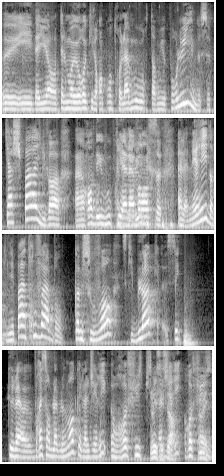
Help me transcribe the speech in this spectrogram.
euh, et d'ailleurs tellement heureux qu'il rencontre l'amour, tant mieux pour lui. Il ne se cache pas, il va à un rendez-vous pris à, l'avance à la mairie, donc il n'est pas introuvable. Donc, comme souvent, ce qui bloque, c'est que vraisemblablement que l'Algérie refuse, puisque l'Algérie refuse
